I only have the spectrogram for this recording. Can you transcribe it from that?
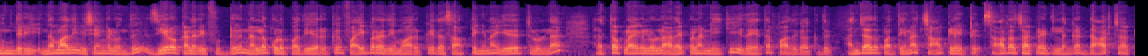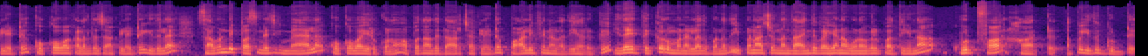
முந்திரி இந்த மாதிரி விஷயங்கள் வந்து ஜீரோ கலரி ஃபுட்டு நல்ல கொழுப்பு அதிகம் இருக்குது ஃபைபர் அதிகமாக இருக்குது இதை சாப்பிட்டிங்கன்னா இதயத்தில் உள்ள ரத்த குழாய்கள் உள்ள அடைப்பெல்லாம் நீக்கி இதயத்தை பாதுகாக்குது. அஞ்சாவது பார்த்தீங்கன்னா சாக்லேட்டு சாதா சாக்லேட் இல்லைங்க டார்க் சாக்லேட்டு கொக்கோவா கலந்த சாக்லேட்டு இதில் செவன்ட்டி பர்சன்டேஜ்க்கு மேலே கொக்கோவா இருக்கணும். அப்போ தான் அது டார்க் சாக்லேட்டு பாலிஃபினால் அதிகம் இருக்குது இதயத்துக்கு ரொம்ப நல்லது பண்ணுது. இப்போ நான் சொன்ன அந்த ஐந்து வகையான உணவுகள் பார்த்தீங்கன்னா குட் ஃபார் ஹார்ட்டு அப்போ இது குட்டு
